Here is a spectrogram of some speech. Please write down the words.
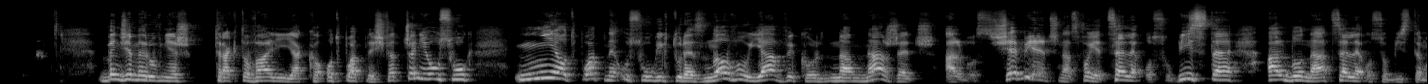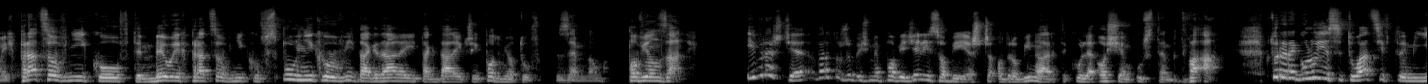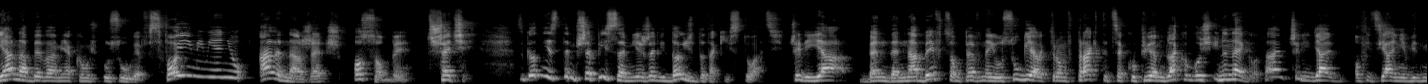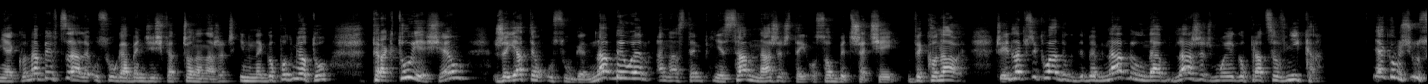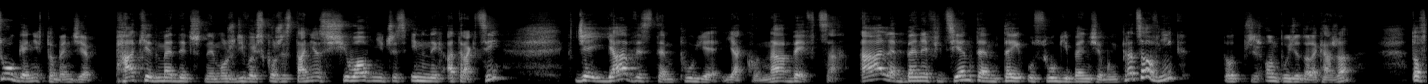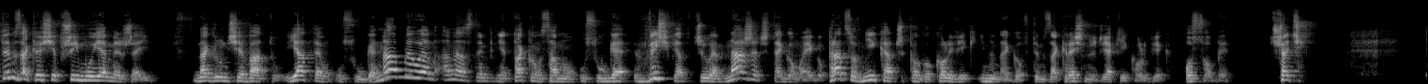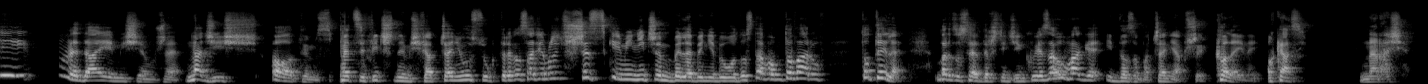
będziemy również traktowali jako odpłatne świadczenie usług nieodpłatne usługi, które znowu ja wykonam na rzecz albo z siebie, czy na swoje cele osobiste, albo na cele osobiste moich pracowników, w tym byłych pracowników, wspólników i tak dalej, i tak dalej, czyli podmiotów ze mną powiązanych. I wreszcie warto, żebyśmy powiedzieli sobie jeszcze odrobinę o artykule 8 ustęp 2a, który reguluje sytuację, w którym ja nabywam jakąś usługę w swoim imieniu, ale na rzecz osoby trzeciej. Zgodnie z tym przepisem, jeżeli dojdzie do takiej sytuacji, czyli ja będę nabywcą pewnej usługi, ale którą w praktyce kupiłem dla kogoś innego, tak? Czyli ja oficjalnie widnieję jako nabywca, ale usługa będzie świadczona na rzecz innego podmiotu, traktuje się, że ja tę usługę nabyłem, a następnie sam na rzecz tej osoby trzeciej wykonałem. Czyli dla przykładu, gdybym nabył na, dla rzecz mojego pracownika jakąś usługę, niech to będzie pakiet medyczny, możliwość skorzystania z siłowni czy z innych atrakcji, gdzie ja występuję jako nabywca, ale beneficjentem tej usługi będzie mój pracownik, to przecież on pójdzie do lekarza, to w tym zakresie przyjmujemy, że na gruncie VAT-u ja tę usługę nabyłem, a następnie taką samą usługę wyświadczyłem na rzecz tego mojego pracownika czy kogokolwiek innego w tym zakresie, czy jakiejkolwiek osoby trzeciej. I wydaje mi się, że na dziś o tym specyficznym świadczeniu usług, które w zasadzie może być wszystkim i niczym, byleby nie było dostawą towarów, to tyle. Bardzo serdecznie dziękuję za uwagę i do zobaczenia przy kolejnej okazji. Na razie.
